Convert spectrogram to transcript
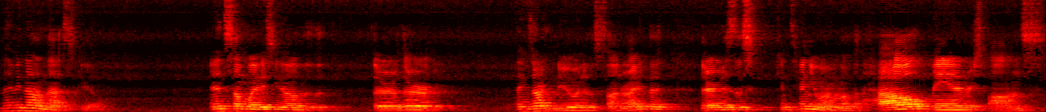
Maybe not on that scale. In some ways, you know, there, there, things aren't new under the sun, right? That there is this continuum of how man responds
